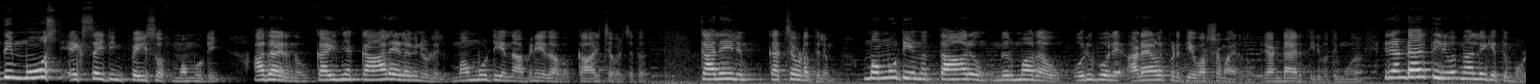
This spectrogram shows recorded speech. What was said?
The most exciting phase of Mammootty. അതായിരുന്നു കഴിഞ്ഞ കാലയളവിനുള്ളിൽ മമ്മൂട്ടി എന്ന അഭിനേതാവ് കാഴ്ചവെച്ചത്. കലയിലും കച്ചവടത്തിലും മമ്മൂട്ടി എന്ന താരവും നിർമ്മാതാവും ഒരുപോലെ അടയാളപ്പെടുത്തിയ വർഷമായിരുന്നു രണ്ടായിരത്തി ഇരുപത്തി മൂന്ന് രണ്ടായിരത്തി ഇരുപത്തിനാലിലേക്ക് എത്തുമ്പോൾ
